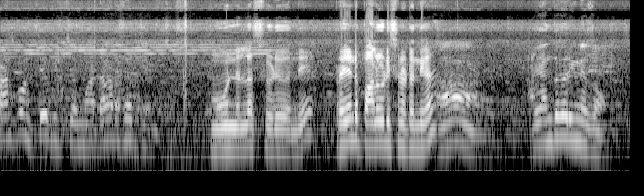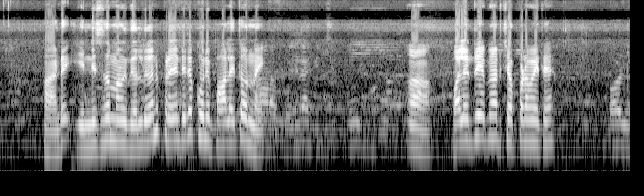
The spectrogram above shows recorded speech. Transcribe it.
కన్ఫర్మ్ చేపించాం మా డాక్టర్ సార్ చేపించాం మూడు నెలల సూడి ఉంది. ప్రజెంట్ పాలు కూడా ఇస్తున్నట్టుంది కదా? అది ఎంతవరకు నిజం. అంటే ఎన్ని ఇస్తుందో మనకు తెలియదు కానీ ప్రజెంట్ అయితే కొన్ని పాలు అయితే ఉన్నాయి. పోయినాక ఇచ్చి ఆ, వాళ్ళు ఎంత చెప్పినారు చెప్పడం అయితే? వాళ్ళ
